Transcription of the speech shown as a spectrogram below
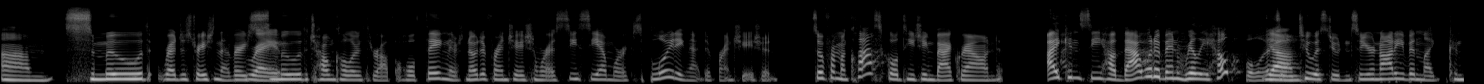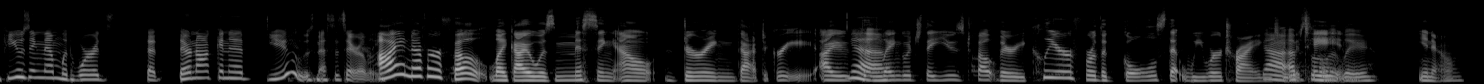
um smooth registration, that very Right. smooth tone color throughout the whole thing. There's no differentiation, whereas CCM we're exploiting that differentiation. So from a classical teaching background, I can see how that would have been really helpful as a- to a student. So you're not even like confusing them with words that they're not going to use necessarily. I never felt like I was missing out during that degree. I Yeah. the language they used felt very clear for the goals that we were trying Yeah, to attain. You know,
